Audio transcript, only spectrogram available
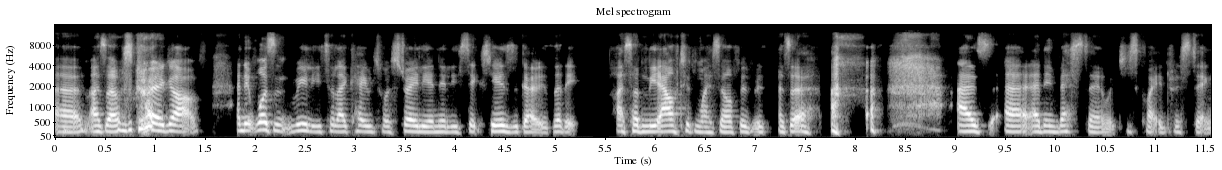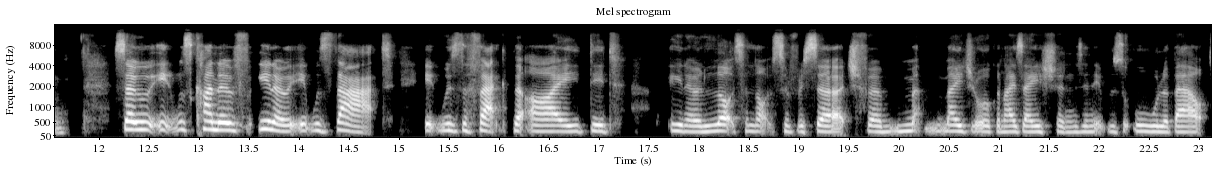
um, as I was growing up. And it wasn't really till I came to Australia nearly six years ago that it I suddenly outed myself as a as a, an investor, which is quite interesting. So it was kind of, you know, it was that. It was the fact that I did you know lots and lots of research for major organizations and it was all about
